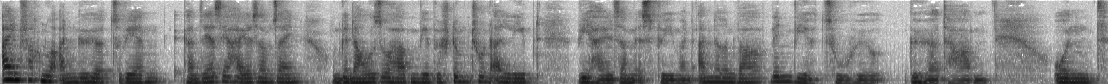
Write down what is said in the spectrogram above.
einfach nur angehört zu werden, kann sehr, sehr heilsam sein. Und genauso haben wir bestimmt schon erlebt, wie heilsam es für jemand anderen war, wenn wir zugehört haben. Und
